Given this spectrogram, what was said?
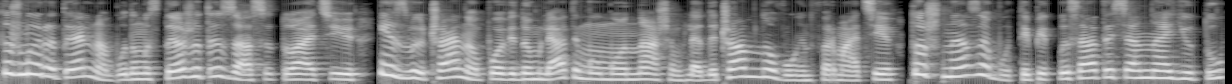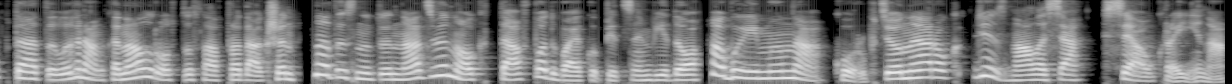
Тож ми ретельно будемо стежити за ситуацією і, звичайно, повідомлятимемо нашим глядачам нову інформацію. Тож не забудьте підписатися на YouTube та телеграм канал Ростислав Продакшн, натиснути на дзвінок та вподобайку під цим відео, аби імена корупціонерок дізналася вся Україна.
